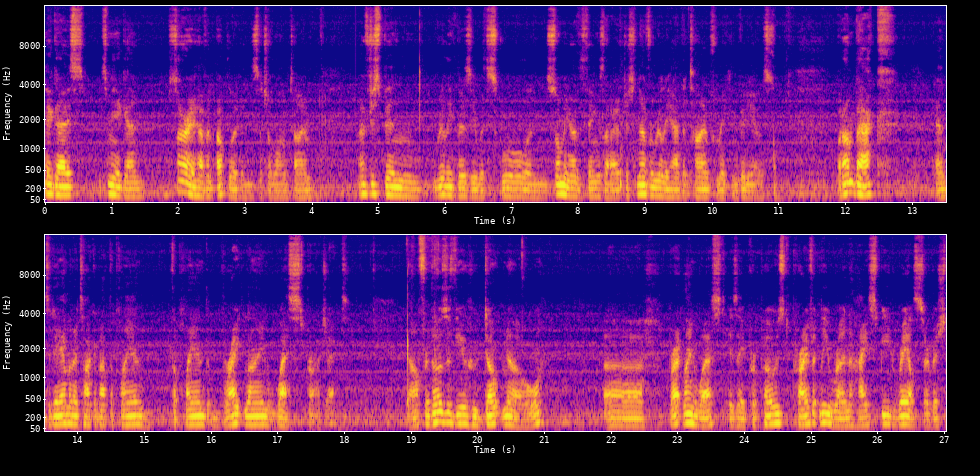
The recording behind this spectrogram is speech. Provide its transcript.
Hey guys, it's me again. Sorry I haven't uploaded in such a long time. I've just been really busy with school and so many other things that I've just never really had the time for making videos. But I'm back, and today I'm going to talk about the plan, the planned Brightline West project. Now, for those of you who don't know, uh, Brightline West is a proposed privately run high-speed rail service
